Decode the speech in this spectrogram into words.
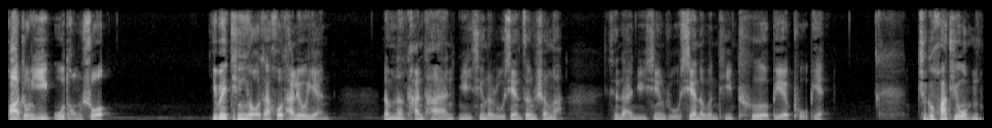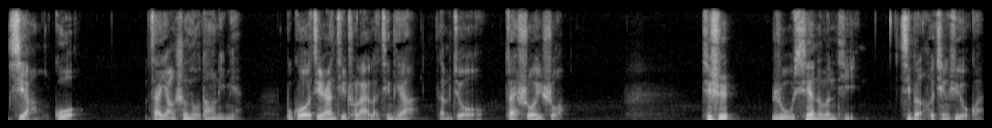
话中医梧桐说：“一位听友在后台留言，能不能谈谈女性的乳腺增生啊？现在女性乳腺的问题特别普遍。这个话题我们讲过，在养生有道里面。不过既然提出来了，今天啊，咱们就再说一说。其实乳腺的问题基本和情绪有关。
